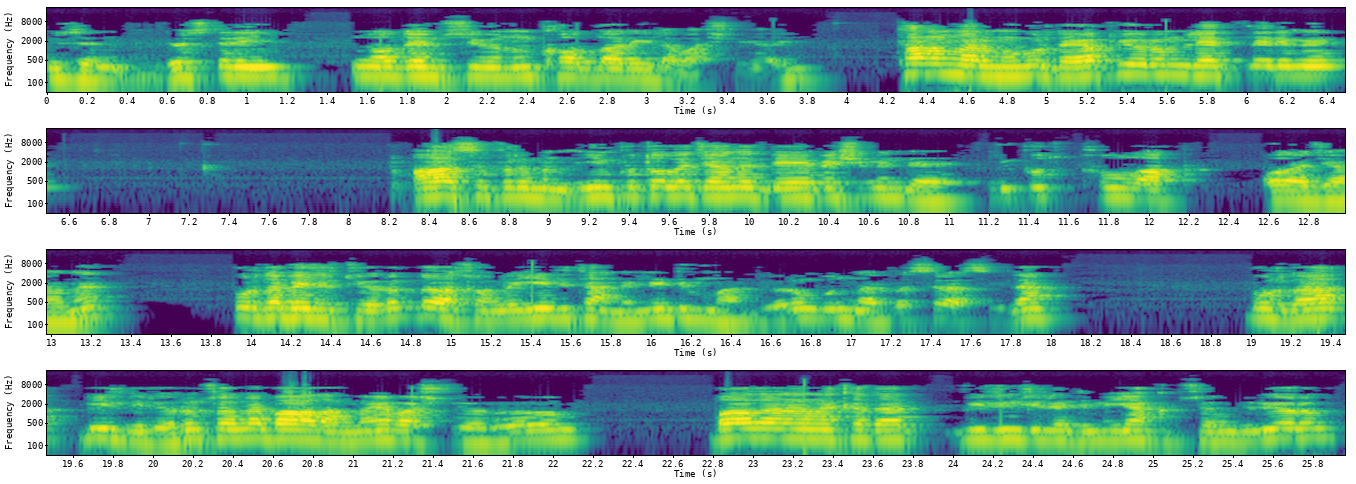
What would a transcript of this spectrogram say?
üzerinde göstereyim. NodeMCU'nun kodlarıyla başlayayım. Tanımlarımı burada yapıyorum. LED'lerimi A0'ımın input olacağını, D5'imin de input pull up olacağını burada belirtiyorum. Daha sonra 7 tane LED'im var diyorum. Bunları da sırasıyla burada bildiriyorum. Sonra bağlanmaya başlıyorum. Bağlanana kadar birinci LED'imi yakıp söndürüyorum.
